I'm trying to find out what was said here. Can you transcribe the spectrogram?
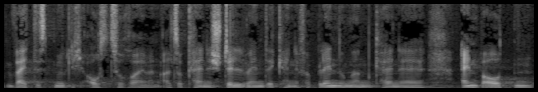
weitestmöglich auszuräumen. Also keine Stellwände, keine Verblendungen, keine Einbauten.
